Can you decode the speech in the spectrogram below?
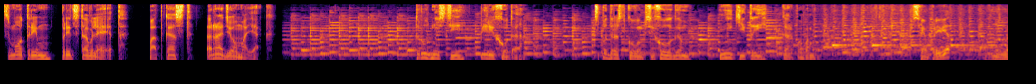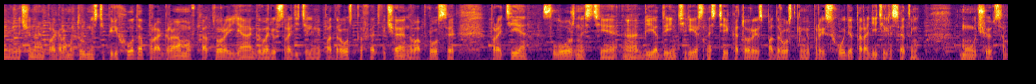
Смотрим, представляет подкаст Радиомаяк. Трудности перехода с подростковым психологом Никитой Карповым. Всем привет! Мы начинаем программу «Трудности перехода», программу, в которой я говорю с родителями подростков и отвечаю на вопросы про те сложности, э, беды, интересности, которые с подростками происходят, а родители с этим мучаются.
